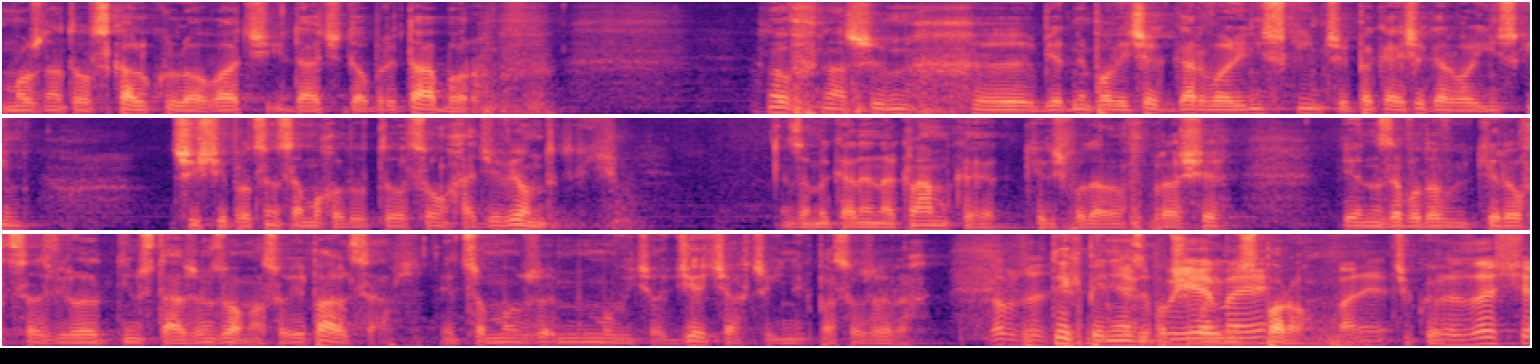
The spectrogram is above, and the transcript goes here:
Można to skalkulować i dać dobry tabor. No, w naszym e, biednym powiecie garwolińskim, czy PKS-ie garwolińskim 30% samochodów to są H9. Zamykane na klamkę, jak kiedyś podałem w prasie, jeden zawodowy kierowca z wieloletnim stażem złamał sobie palca. Więc co możemy mówić o dzieciach czy innych pasażerach? Dobrze, Tych pieniędzy potrzebujemy sporo. Panie Dziękuję. prezesie.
